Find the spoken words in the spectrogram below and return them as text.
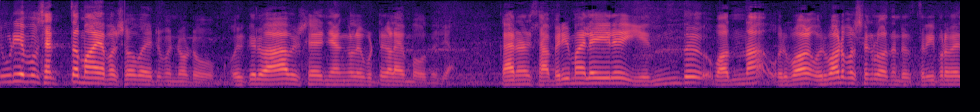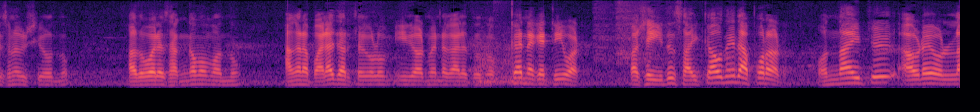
യു ഡി എഫ് ശക്തമായ പ്രക്ഷോഭമായിട്ട് മുന്നോട്ട് പോകും. ഒരിക്കലും ആ വിഷയം ഞങ്ങൾ വിട്ടുകളയാൻ പോകുന്നില്ല. കാരണം ശബരിമലയിൽ എന്ത് വന്ന ഒരുപാട് ഒരുപാട് പ്രശ്നങ്ങൾ വന്നിട്ടുണ്ട്. സ്ത്രീ പ്രവേശന വിഷയമൊന്നും അതുപോലെ സംഗമം വന്നു അങ്ങനെ പല ചർച്ചകളും ഈ ഗവൺമെന്റ് കാലത്ത് നിന്നും ഒക്കെ നെഗറ്റീവാണ് പക്ഷേ ഇത് സഹിക്കാവുന്നതിന്റെ അപ്പുറമാണ്. ഒന്നായിട്ട് അവിടെയുള്ള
